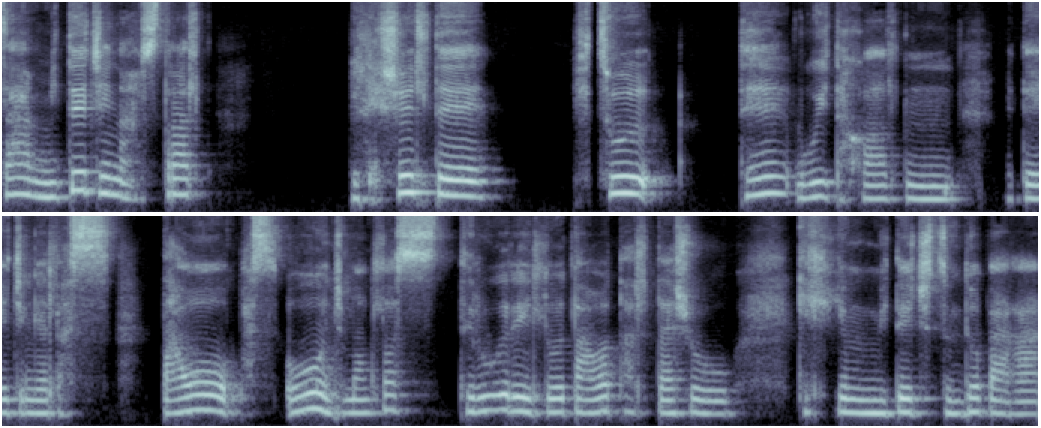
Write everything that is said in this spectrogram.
За мэдээж энэ Австралд бэрхшээлтэй хэцүү тэ үе тохиолдно мэдээж ингээл бас давуу бас өө энэ Монголоос тэрүүгээрээ илүү давуу талтай шүү гэх юм мэдээж зөндөө байгаа.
